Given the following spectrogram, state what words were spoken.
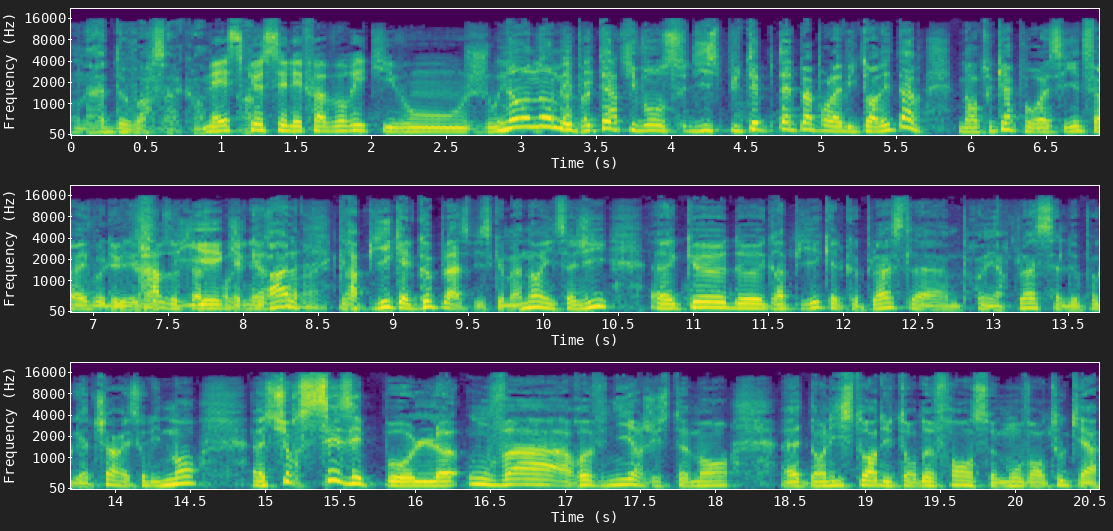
On a hâte de voir ça quand même. Mais est-ce que c'est les favoris qui vont jouer Non, non, mais peut-être qu'ils vont se disputer, peut-être pas pour la victoire d'étape, mais en tout cas pour essayer de faire évoluer les choses au classement général, grappiller quelques places, puisque maintenant il s'agit euh, que de grappiller quelques places. La première place, celle de Pogacar, est solidement sur ses épaules. On va revenir justement euh, dans l'histoire du Tour de France, Mont Ventoux qui a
